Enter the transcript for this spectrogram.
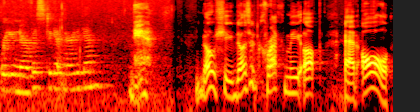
Were you nervous to get married again? Nah. No, she doesn't crack me up at all.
